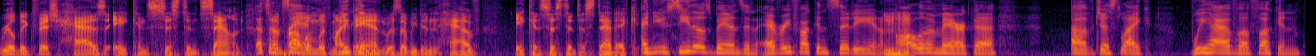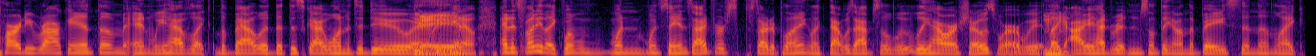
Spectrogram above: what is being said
real big fish has a consistent sound That's what the I'm saying. The problem with my You can- band was that we didn't have a consistent aesthetic and you see those bands in every fucking city in Mm-hmm. all of America of just like we have a fucking party rock anthem and we have like the ballad that this guy wanted to do and Yeah, we, yeah, you yeah. know and it's funny like when when when Stay Inside first started playing like that was absolutely how our shows were we like Mhm. I had written something on the bass and then like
